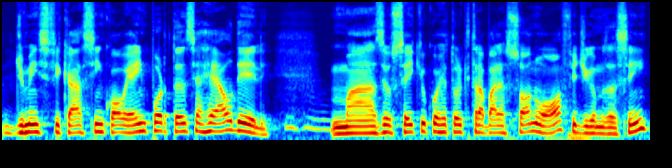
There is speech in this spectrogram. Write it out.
dimensificar assim qual é a importância real dele, uhum. mas eu sei que o corretor que trabalha só no off, digamos assim,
